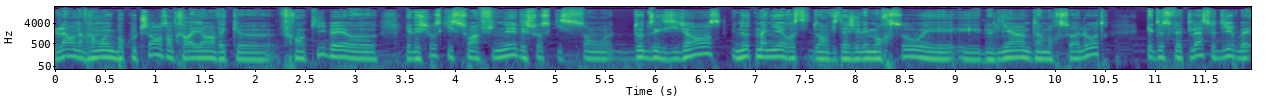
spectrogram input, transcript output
là, on a vraiment eu beaucoup de chance en travaillant avec euh, Francky. Il euh, y a des choses qui se sont affinées, des choses qui sont d'autres exigences, une autre manière aussi d'envisager les morceaux et, et le lien d'un morceau à l'autre. Et de ce fait-là, se dire, ben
